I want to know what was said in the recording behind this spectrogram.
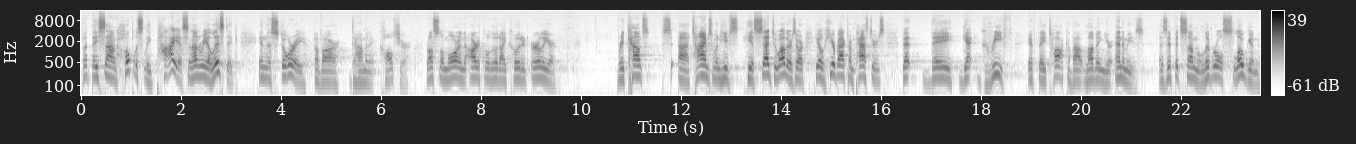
but they sound hopelessly pious and unrealistic in the story of our dominant culture. Russell Moore, in the article that I quoted earlier, recounts uh, times when he's, he has said to others, or he'll hear back from pastors, that they get grief if they talk about loving your enemies as if it's some liberal slogan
